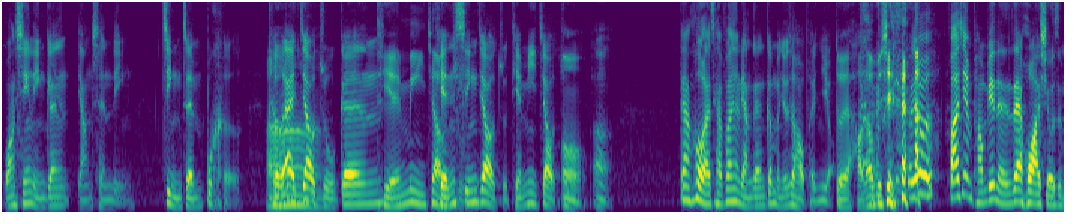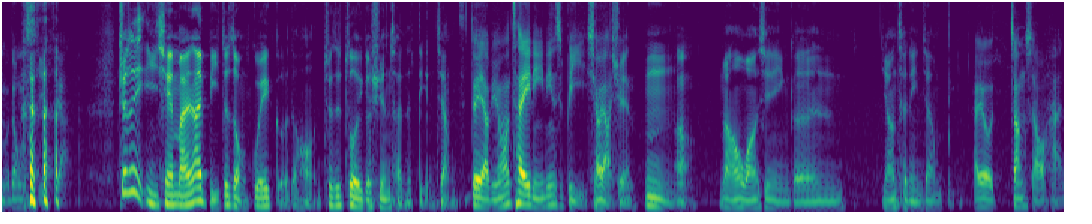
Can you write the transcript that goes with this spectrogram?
王心凌跟杨丞琳竞争不和，啊、可爱教主跟甜蜜教甜心教主甜蜜教主，哦、嗯，但后来才发现两个人根本就是好朋友，对，好到不行。我就发现旁边的人在画修什么东西，这样就是以前蛮爱比这种规格的哈，就是做一个宣传的点这样子。对呀、啊，比方蔡依林一定是比萧亚轩，嗯。嗯，然后王心凌跟。杨丞琳这样比，还有张韶涵。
